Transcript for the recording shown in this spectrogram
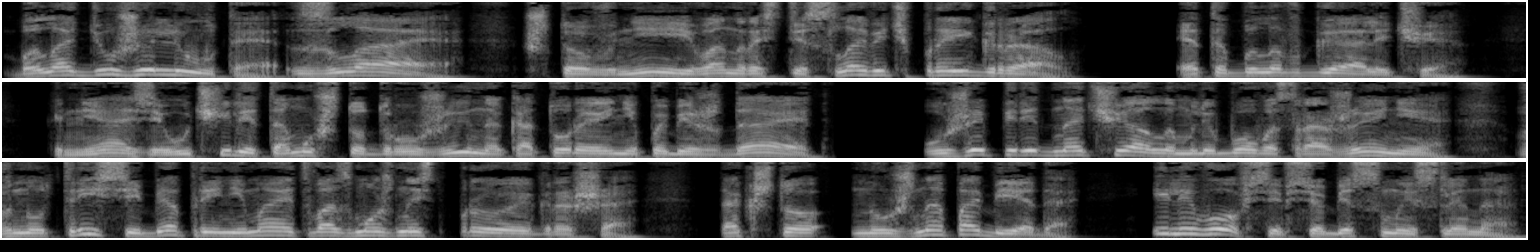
была дюже лютая, злая, что в ней Иван Ростиславич проиграл. Это было в Галиче. Князя учили тому, что дружина, которая не побеждает, уже перед началом любого сражения внутри себя принимает возможность проигрыша, так что нужна победа, или вовсе все бессмысленно.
